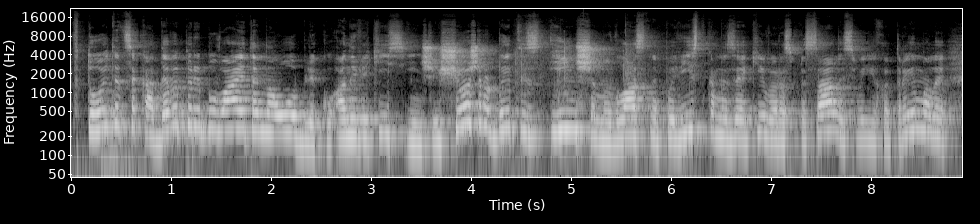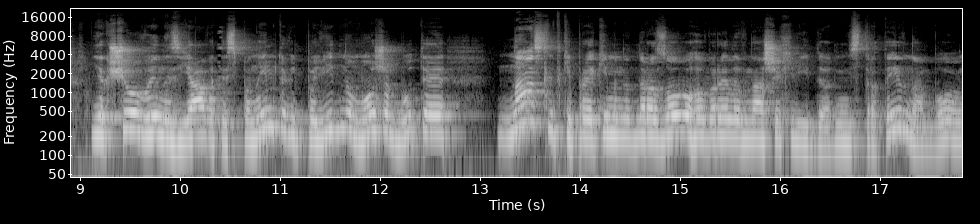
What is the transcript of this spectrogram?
в той ТЦК, де ви перебуваєте на обліку, а не в якійсь іншій. Що ж робити з іншими власне повістками, за які ви розписались, ви їх отримали? Якщо ви не з'явитесь по ним, то відповідно може бути. Наслідки, про які ми неодноразово говорили в наших відео, адміністративна або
